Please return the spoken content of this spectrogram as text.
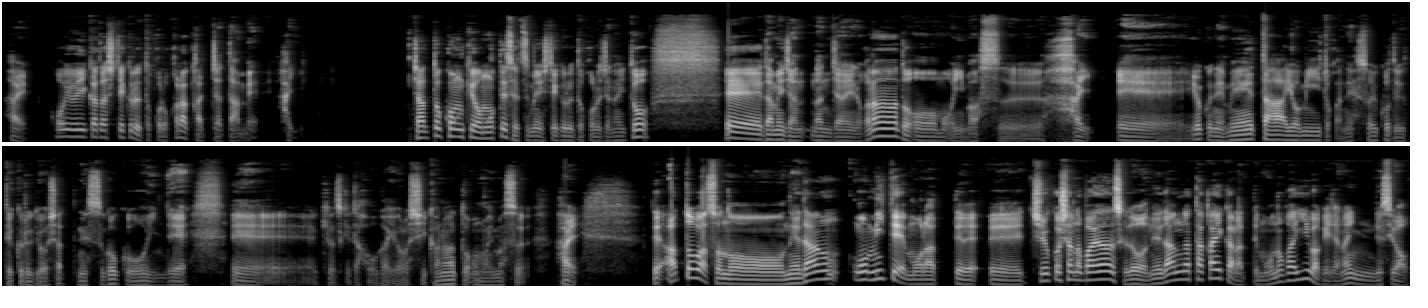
はい。こういう言い方してくるところから買っちゃダメ。はい。ちゃんと根拠を持って説明してくるところじゃないと、えー、ダメじゃ、なんじゃないのかなと思います。はい。えー、よくね、メーター読みとかね、そういうこと言ってくる業者ってね、すごく多いんで、えー、気をつけた方がよろしいかなと思います。はい。で、あとはその値段を見てもらって、えー、中古車の場合なんですけど、値段が高いからって物がいいわけじゃないんですよ。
